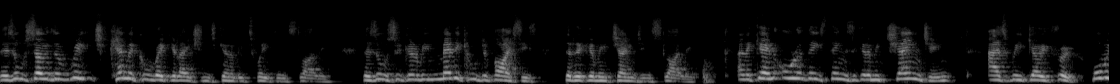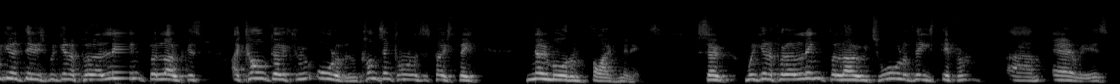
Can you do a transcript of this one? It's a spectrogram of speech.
There's also the REACH chemical regulations going to be tweaking slightly. There's also going to be medical devices that are going to be changing slightly. And again, all of these things are going to be changing as we go through. What we're going to do is we're going to put a link below because I can't go through all of them. Content corners are supposed to be no more than five minutes. So we're going to put a link below to all of these different um, areas.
